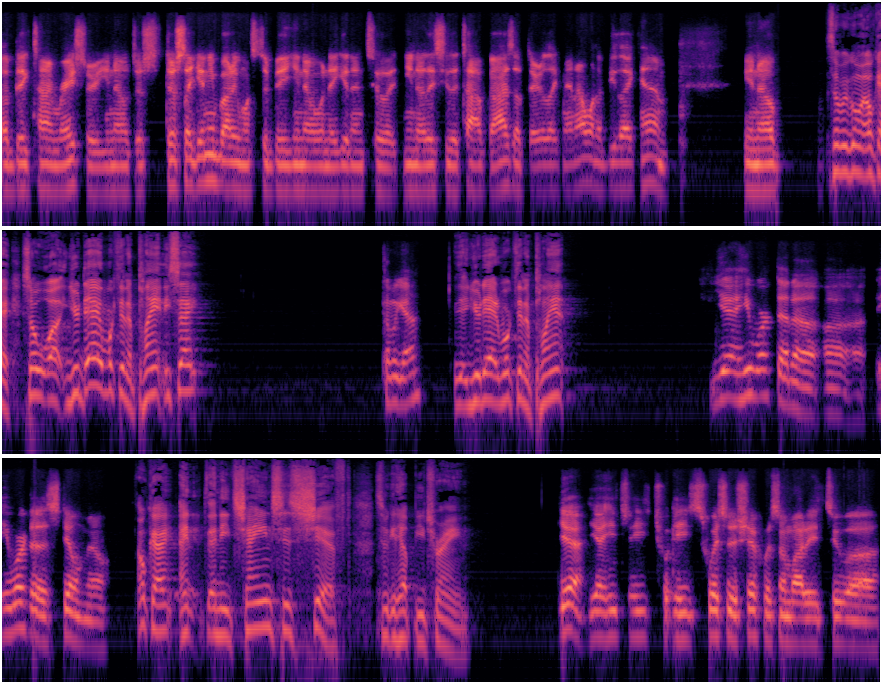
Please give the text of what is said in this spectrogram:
a big time racer. You know, just just like anybody wants to be. You know, when they get into it, you know, they see the top guys up there, like, man, I want to be like him. You know. So we're going. Okay. So uh, your dad worked in a plant. You say Come again? your dad worked in a plant. Yeah, he worked at a uh, he worked at a steel mill. Okay, and and he changed his shift so he could help you train. Yeah, yeah, he he he switched his shift with somebody to uh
